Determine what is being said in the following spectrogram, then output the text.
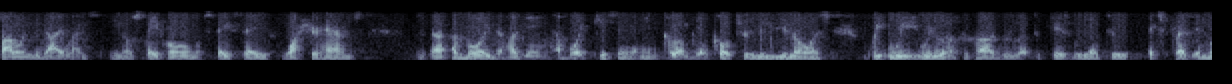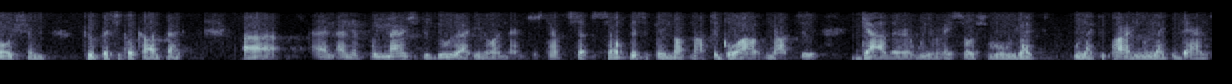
following the guidelines. You know, stay home, stay safe, wash your hands, uh, avoid hugging, avoid kissing. I mean, Colombian culture, you know us. We we, we love to hug, we love to kiss, we love to express emotion through physical contact. Uh, and, and if we manage to do that, you know, and just have self-discipline not not to go out, not to gather, we're very sociable. We like we like to party, we like to dance.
